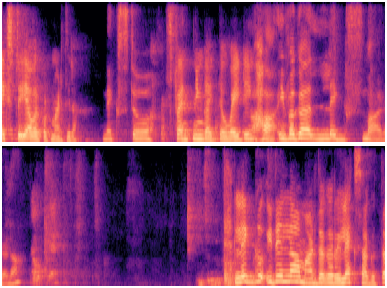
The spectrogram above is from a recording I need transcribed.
ನೆಕ್ಸ್ಟ್ ಯಾವ ವರ್ಕೌಟ್ ಮಾಡ್ತೀರಾ? ನೆಕ್ಸ್ಟ್ ಸ್ಟ್ರೆಂತ್ನಿಂಗ್ ಆಯ್ತು ವೈಟಿಂಗ್ ಹಾ ಇವಾಗ ಲೆಗ್ಸ್ ಮಾಡೋಣ. ಲೆಗ್ ಇದೆಲ್ಲ ಮಾಡಿದಾಗ ರಿಲ್ಯಾಕ್ಸ್ ಆಗುತ್ತಾ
